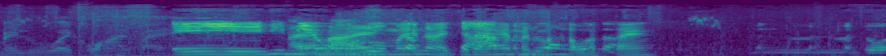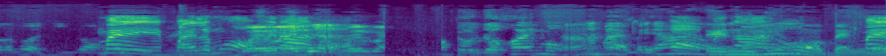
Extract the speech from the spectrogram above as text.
ไม่รู้ไอ้โกหายไปเอ้พี่เมลดูไหมหน่อยจะได้ให้มันมาขับมาแตงมันมันมันโดนตำรวจยิงไม่ไปแล้วมึงออกไม่ได้เหรอเดี๋ยวเดี๋ยวค่อยหมกอใช่ไหมอกไม่ได้ออกไม่ได้ไม่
